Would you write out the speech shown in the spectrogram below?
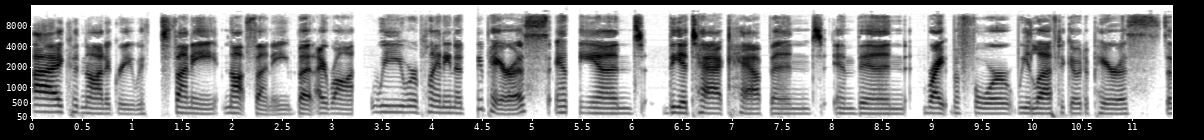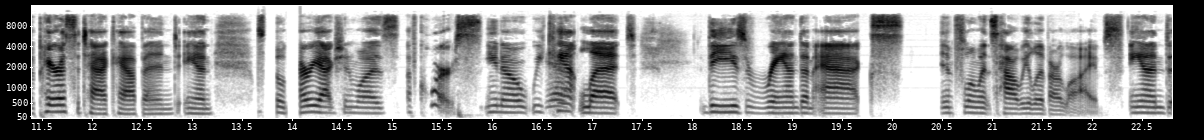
I could not agree with. It's funny, not funny, but ironic. We were planning a to Paris, and, and the attack happened, and then right before we left to go to Paris, the Paris attack happened, and so my reaction was, of course, you know, we yeah. can't let these random acts influence how we live our lives, and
